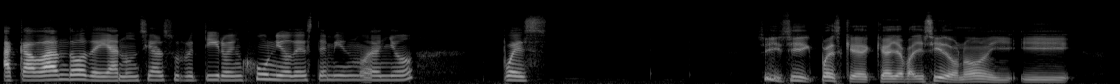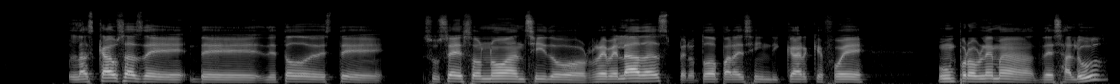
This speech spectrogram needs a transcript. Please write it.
acabando de anunciar su retiro en junio de este mismo año, pues... Sí, sí, pues que, haya fallecido, ¿no? Y, y las causas de, de, de todo este suceso no han sido reveladas, pero todo parece indicar que fue un problema de salud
